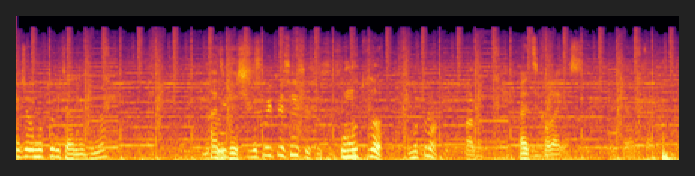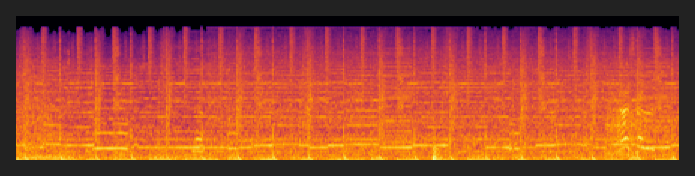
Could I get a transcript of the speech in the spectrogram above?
bence umutlu biter gibi ben. Hadi Mutlu, görüşürüz. mutlu bitmesini istiyorsunuz. Umutlu. Umutlu mu? Pardon. Evet kolay gelsin. Gel sen Özgür.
